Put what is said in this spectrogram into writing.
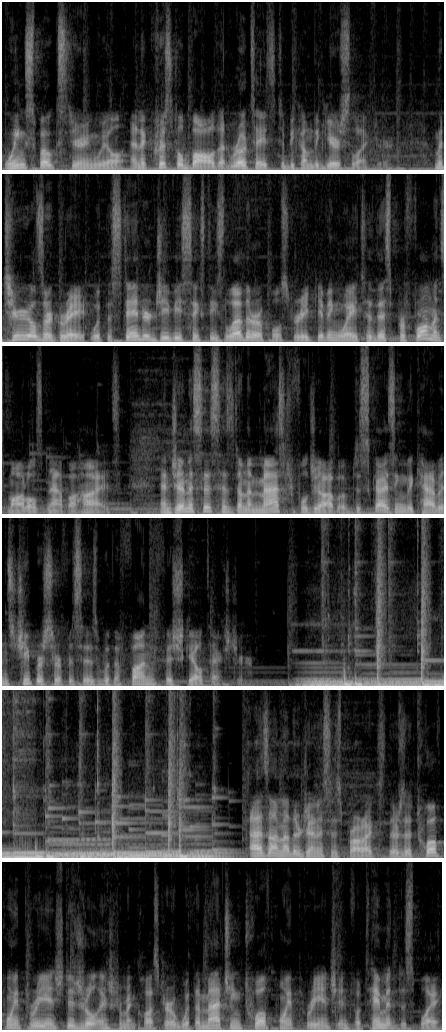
wing spoke steering wheel, and a crystal ball that rotates to become the gear selector. Materials are great, with the standard GV60's leather upholstery giving way to this performance model's Napa hides. And Genesis has done a masterful job of disguising the cabin's cheaper surfaces with a fun fish scale texture. As on other Genesis products, there's a 12.3-inch digital instrument cluster with a matching 12.3-inch infotainment display,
